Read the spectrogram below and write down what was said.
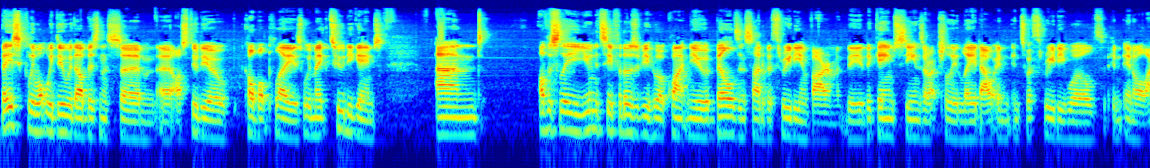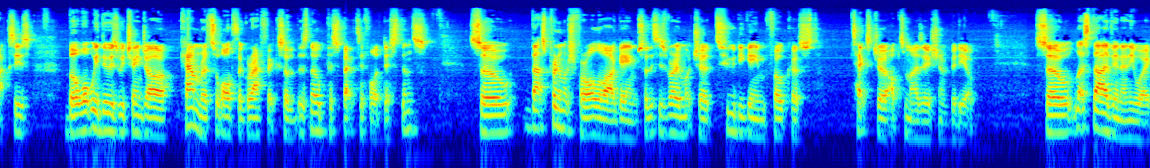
basically what we do with our business, um, uh, our studio, Cobalt Play, is we make 2D games. And obviously Unity, for those of you who are quite new, it builds inside of a 3D environment. The, the game scenes are actually laid out in, into a 3D world in, in all axes. But what we do is we change our camera to orthographic so that there's no perspective or distance. So that's pretty much for all of our games. So this is very much a 2D game focused texture optimization video. So let's dive in anyway.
